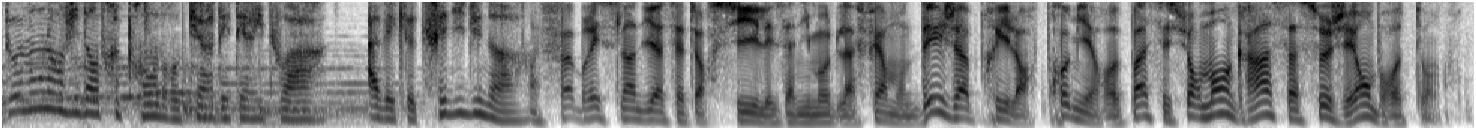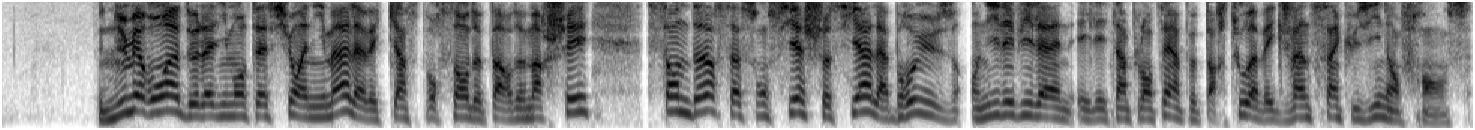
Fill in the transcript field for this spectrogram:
Donnons l'envie d'entreprendre au cœur des territoires avec le Crédit du Nord. Fabrice lundi à cette heure-ci, les animaux de la ferme ont déjà pris leur premier repas. C'est sûrement grâce à ce géant breton. Numéro 1 de l'alimentation animale avec 15% de part de marché, Sanders a son siège social à Bruges, en Ille-et-Vilaine, et il est implanté un peu partout avec 25 usines en France.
